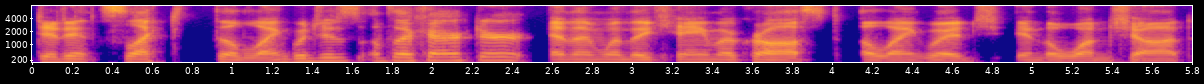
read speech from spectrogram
didn't select the languages of their character, and then when they came across a language in the one shot,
